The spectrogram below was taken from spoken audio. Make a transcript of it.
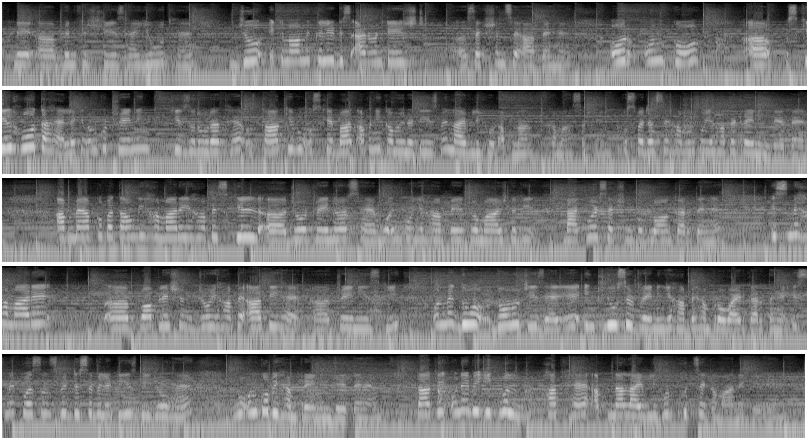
अपने बेनिफिशरीज हैं यूथ हैं, जो इकोनॉमिकली डिसएडवांटेज्ड सेक्शन से आते हैं और उनको स्किल होता है, लेकिन उनको ट्रेनिंग की ज़रूरत है ताकि वो उसके बाद अपनी कम्युनिटीज़ में लाइवलीहुड अपना कमा सकें। उस वजह से हम उनको यहाँ पे ट्रेनिंग देते हैं। अब मैं आपको बताऊँगी, हमारे यहाँ पे स्किल्ड जो ट्रेनर्स हैं, वो इनको यहाँ पे जो मार्जनली बैकवर्ड सेक्शन को बिलोंग करते हैं, इसमें हमारे पॉपुलेशन जो यहाँ पे आती है ट्रेनीज़ की, उनमें दो, दोनों चीज़ें हैं। ये इंक्लूसिव ट्रेनिंग यहाँ पे हम प्रोवाइड करते हैं। इसमें पर्सन विद डिसेबिलिटीज़ भी जो हैं, वो उनको भी हम ट्रेनिंग देते हैं, ताकि उन्हें भी इक्वल हक है अपना लाइवलीहुड खुद से कमाने के लिए।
